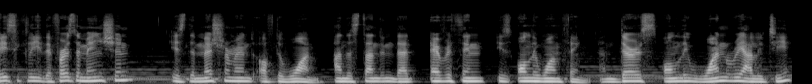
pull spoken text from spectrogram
Basically, the first dimension is the measurement of the one, understanding that everything is only one thing and there's only one reality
